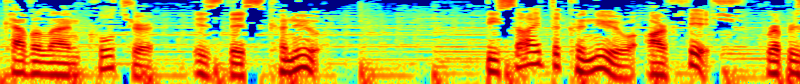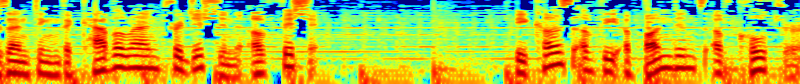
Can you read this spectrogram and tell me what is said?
Kavalan culture is this canoe. Beside the canoe are fish representing the Kavalan tradition of fishing. Because of the abundance of culture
